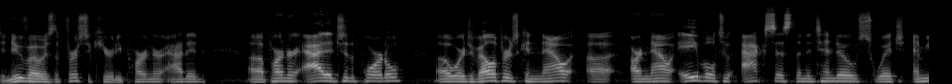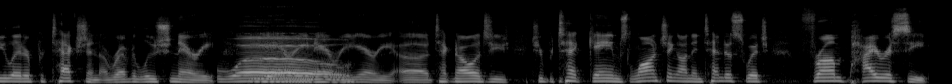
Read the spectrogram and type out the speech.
Denuvo is the first security partner added uh, partner added to the portal. Uh, where developers can now uh, are now able to access the Nintendo Switch emulator protection, a revolutionary, Whoa. Yary, yary, uh, technology to protect games launching on Nintendo Switch from piracy.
